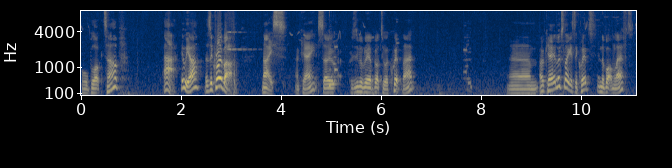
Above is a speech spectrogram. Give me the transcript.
all blocked up. Ah, here we are. There's a crowbar. Nice. Okay, so presumably I've got to equip that. Um, okay, it looks like it's equipped in the bottom left.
